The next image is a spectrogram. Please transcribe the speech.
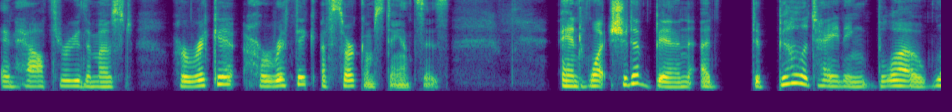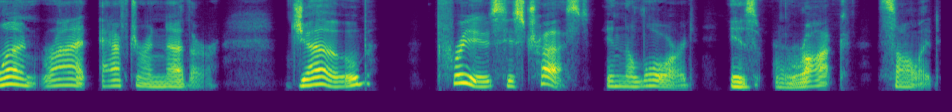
and how through the most horrific, horrific of circumstances and what should have been a debilitating blow, one right after another, Job proves his trust in the Lord is rock solid.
